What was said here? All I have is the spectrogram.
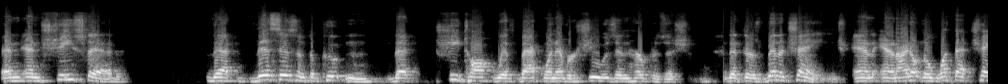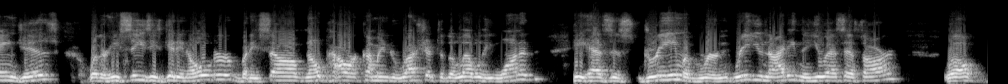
and, and she said that this isn't the Putin that she talked with back whenever she was in her position that there's been a change. And and i don't know what that change is whether he sees he's getting older but he saw no power coming to russia to the level he wanted. He has this dream of re- reuniting the ussr well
